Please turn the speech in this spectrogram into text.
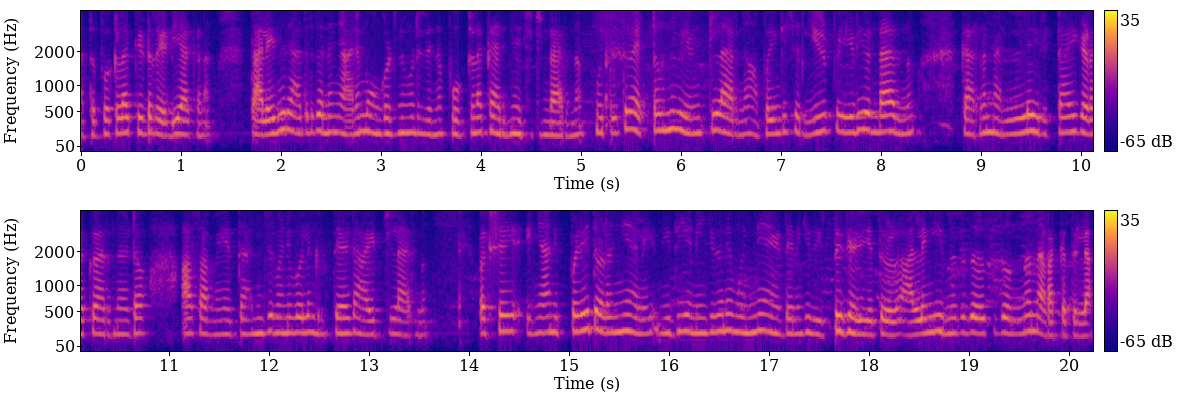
അത്തപ്പൂക്കളൊക്കെ ഇട്ട് റെഡിയാക്കണം തലേന്ന് രാത്രി തന്നെ ഞാനും മോങ്കോട്ടിനും കൂടി ഇരുന്ന് പൂക്കളൊക്കെ അരിഞ്ഞ് വെച്ചിട്ടുണ്ടായിരുന്നു. മുറ്റത്ത് വെട്ടമൊന്നും വീണിട്ടില്ലായിരുന്നു. അപ്പോൾ എനിക്ക് ചെറിയൊരു പേടി ഉണ്ടായിരുന്നു കാരണം നല്ല ഇരുട്ടായി കിടക്കുമായിരുന്നു കേട്ടോ. ആ സമയത്ത് അഞ്ച് മണി പോലും കൃത്യമായിട്ട് ആയിട്ടില്ലായിരുന്നു. പക്ഷേ ഞാൻ ഇപ്പോഴേ തുടങ്ങിയാൽ നിധി എണീക്കുന്നതിന് മുന്നേ ആയിട്ട് എനിക്ക് ഇട്ട് കഴിയത്തുള്ളൂ. അല്ലെങ്കിൽ ഇന്നത്തെ ദിവസം ഇതൊന്നും നടക്കത്തില്ല.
